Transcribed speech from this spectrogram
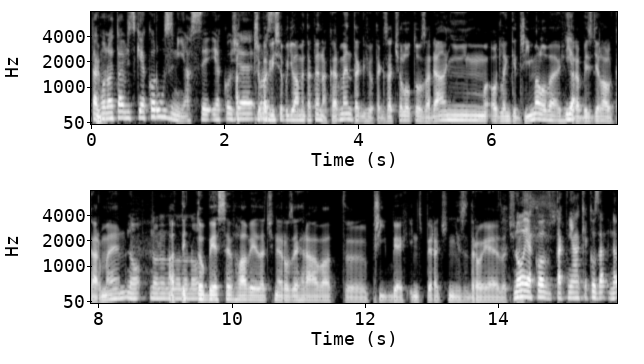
tak ono je to vždycky jako různý. Asi jako, že... A třeba ono... když se podíváme takhle na Carmen, tak, že, tak začalo to zadáním od Lenky Dřímalové, že jo. teda bys dělal Carmen. No, no, no, no, a teď no, no. tobě se v hlavě začne rozehrávat uh, příběh, inspirační zdroje. Začneš... No, jako tak nějak jako za, na,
